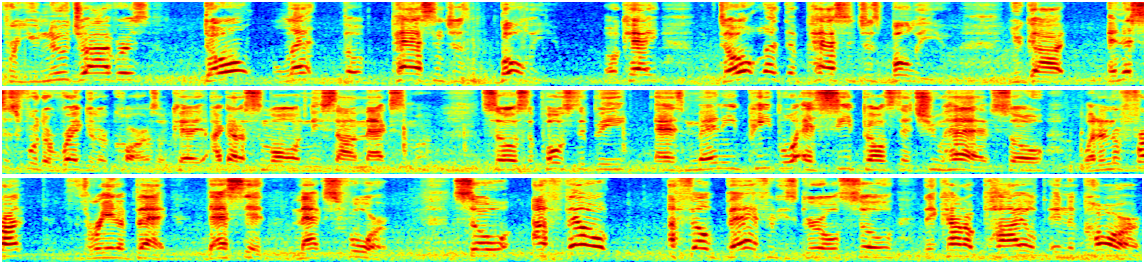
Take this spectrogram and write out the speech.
For you new drivers, don't let the passengers bully you. Okay, don't let the passengers bully you. You got, and this is for the regular cars. Okay, I got a small Nissan Maxima. So it's supposed to be as many people as seatbelts that you have. So one in the front, three in the back. That's it, max four. So I felt I felt bad for these girls, so they kind of piled in the car,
